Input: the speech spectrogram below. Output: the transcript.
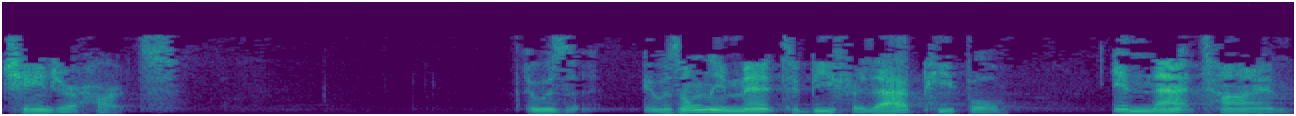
change our hearts. It was, it was only meant to be for that people in that time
